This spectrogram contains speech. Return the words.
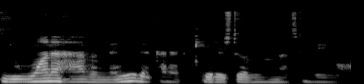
you want to have a menu that kind of caters to everyone that's going to be involved.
